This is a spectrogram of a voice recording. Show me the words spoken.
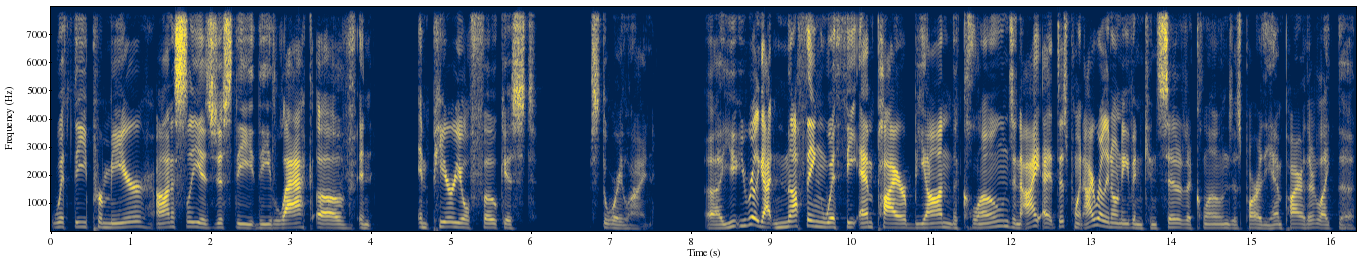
with the premiere, honestly, is just the the lack of an imperial focused storyline. Uh, you, you really got nothing with the empire beyond the clones, and I at this point I really don't even consider the clones as part of the empire. They're like the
